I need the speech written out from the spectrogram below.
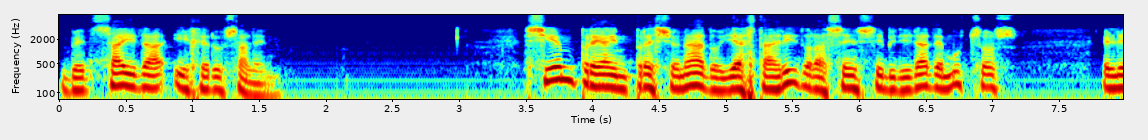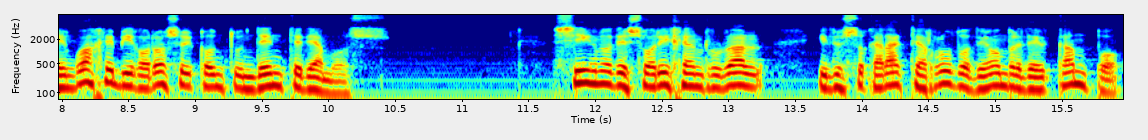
Bethsaida y Jerusalén. Siempre ha impresionado y hasta herido la sensibilidad de muchos el lenguaje vigoroso y contundente de Amos. Signo de su origen rural y de su carácter rudo de hombre del campo,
